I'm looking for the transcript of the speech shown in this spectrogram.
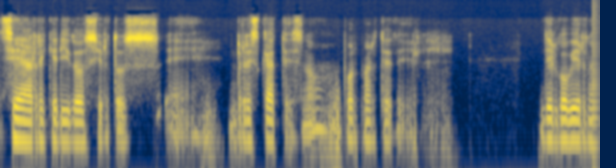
se ha requerido ciertos eh, rescates, ¿no? por parte del, del gobierno,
